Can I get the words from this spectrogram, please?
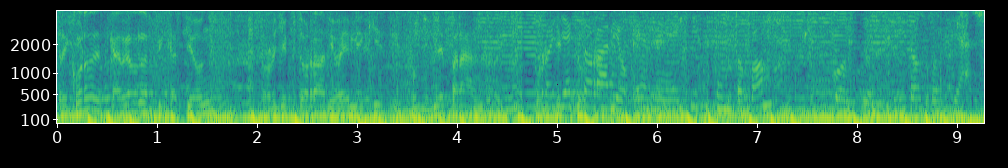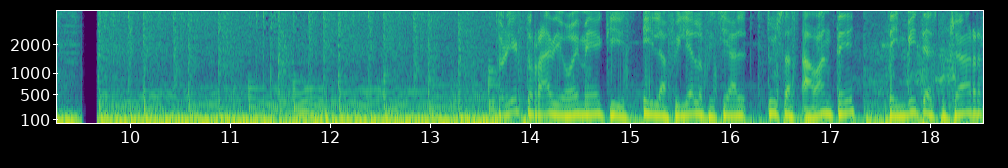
Recuerda descargar la aplicación Proyecto Radio MX disponible para Android. Proyecto Radio MX.com con sentido social. Proyecto Radio MX y la filial oficial Tusas Avante te invita a escuchar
